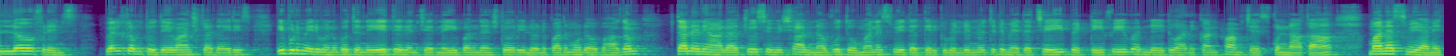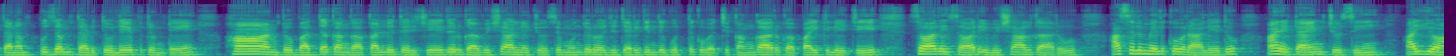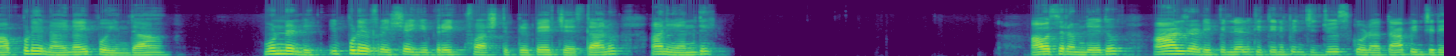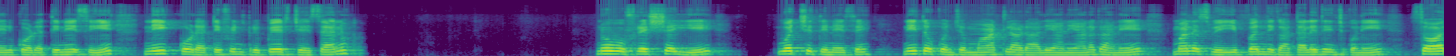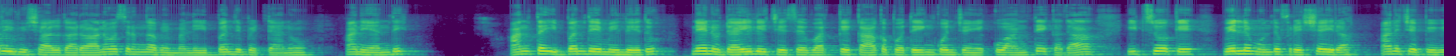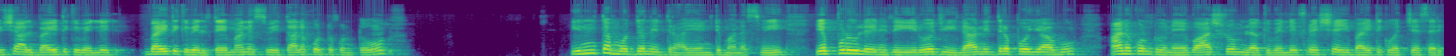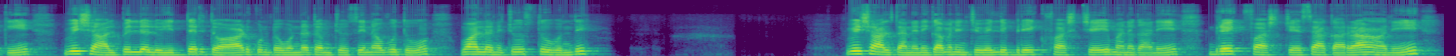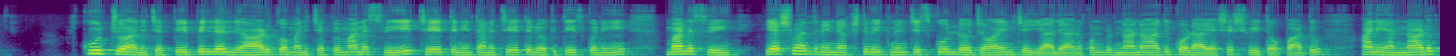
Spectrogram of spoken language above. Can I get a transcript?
Hello friends welcome to Devanshka diaries ఇప్పుడు మీరు వినబోతుంది ఏ తేరం చేరిన ఈ బంధం స్టోరీలోని పదమూడవ భాగం. తనని అలా చూసి విశాల్ నవ్వుతూ మనస్వి దగ్గరికి వెళ్ళి నుదుటి మీద చేయి పెట్టి ఫీవర్ లేదు అని కన్ఫామ్ చేసుకున్నాక మనస్వి అని తన భుజం తడుతూ లేపుతుంటే హా అంటూ బద్ధకంగా కళ్ళు తెరిచి ఎదురుగా విశాల్ని చూసి ముందు రోజు జరిగింది గుర్తుకు వచ్చి కంగారుగా పైకి లేచి సారీ సారీ విశాల్ గారు అసలు మెలకు రాలేదు అని టైం చూసి అయ్యో అప్పుడే నైన్ అయిపోయిందా? ఉండండి ఇప్పుడే ఫ్రెష్ అయ్యి బ్రేక్ఫాస్ట్ ప్రిపేర్ చేస్తాను అని అంది. అవసరం లేదు. ఆల్రెడీ పిల్లలకి తినిపించి జ్యూస్ కూడా తాపించి నేను కూడా తినేసి నీకు కూడా టిఫిన్ ప్రిపేర్ చేశాను. నువ్వు ఫ్రెష్ అయ్యి వచ్చి తినేసే. నీతో కొంచెం మాట్లాడాలి అని అనగానే మనస్వి ఇబ్బందిగా తలదించుకొని సారీ విశాల్ గారు అనవసరంగా మిమ్మల్ని ఇబ్బంది పెట్టాను అని అంది. అంత ఇబ్బంది ఏమీ లేదు. నేను డైలీ చేసే వర్కే కాకపోతే ఇంకొంచెం ఎక్కువ అంతే కదా. ఇట్స్ ఓకే వెళ్ళి ముందు ఫ్రెష్ అయ్యిరా అని చెప్పి విశాల్ బయటికి వెళ్ళి బయటికి వెళ్తే మనస్వి తల కొట్టుకుంటూ ఇంత మొద్దు నిద్ర ఏంటి మనస్వి? ఎప్పుడూ లేనిది ఈరోజు ఇలా నిద్రపోయావు? అనుకుంటూనే వాష్రూమ్లోకి వెళ్ళి ఫ్రెష్ అయ్యి బయటికి వచ్చేసరికి విశాల్ పిల్లలు ఇద్దరితో ఆడుకుంటూ ఉండటం చూసి నవ్వుతూ వాళ్ళని చూస్తూ ఉంది. విశాల్ తనని గమనించి వెళ్ళి బ్రేక్ఫాస్ట్ చేయమనగానే బ్రేక్ఫాస్ట్ చేశాక రా అని కూర్చో అని చెప్పి పిల్లల్ని ఆడుకోమని చెప్పి మనస్వి చేతిని తన చేతిలోకి తీసుకొని మనస్వి యశ్వంత్ని నెక్స్ట్ వీక్ నుంచి స్కూల్లో జాయిన్ చేయాలి అనుకుంటున్నాను అది కూడా యశస్వితో పాటు అని అన్నాడు.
